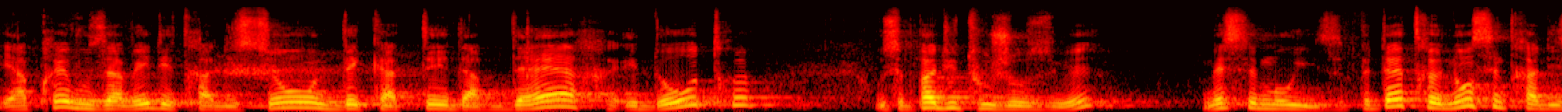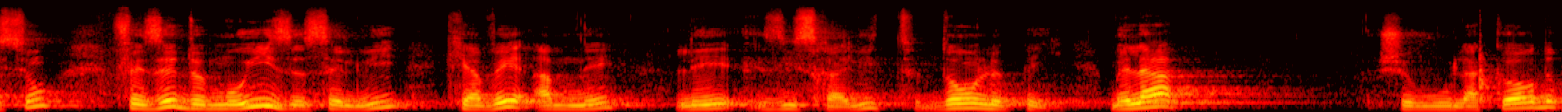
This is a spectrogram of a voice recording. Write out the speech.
Et après, vous avez des traditions décatées d'Abder et d'autres, où ce n'est pas du tout Josué, mais c'est Moïse. Peut-être l'ancienne tradition faisait de Moïse celui qui avait amené les Israélites dans le pays. Mais là, je vous l'accorde,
